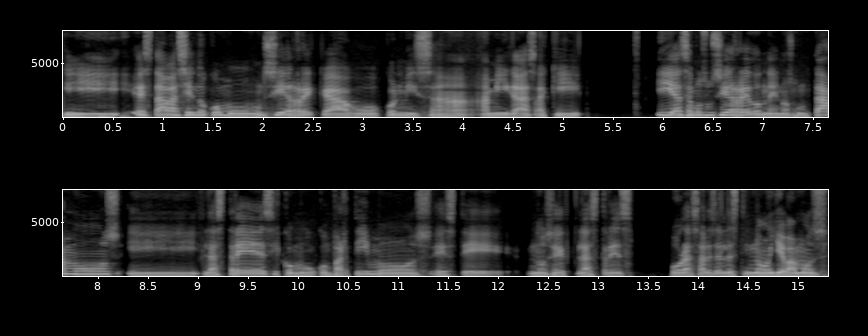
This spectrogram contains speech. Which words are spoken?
y estaba haciendo como un cierre que hago con mis ah, amigas aquí y hacemos un cierre donde nos juntamos y las tres y como compartimos, este, no sé, las tres por azares del destino llevamos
